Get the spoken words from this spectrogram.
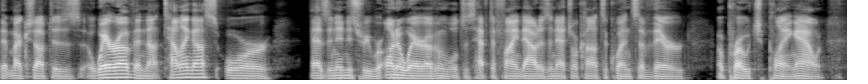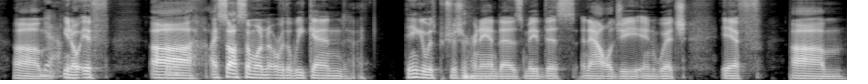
that Microsoft is aware of and not telling us, or as an industry we're unaware of and we'll just have to find out as a natural consequence of their approach playing out. Um, Yeah. You know, if uh, I saw someone over the weekend, I think it was Patricia Hernandez, made this analogy in which if um,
